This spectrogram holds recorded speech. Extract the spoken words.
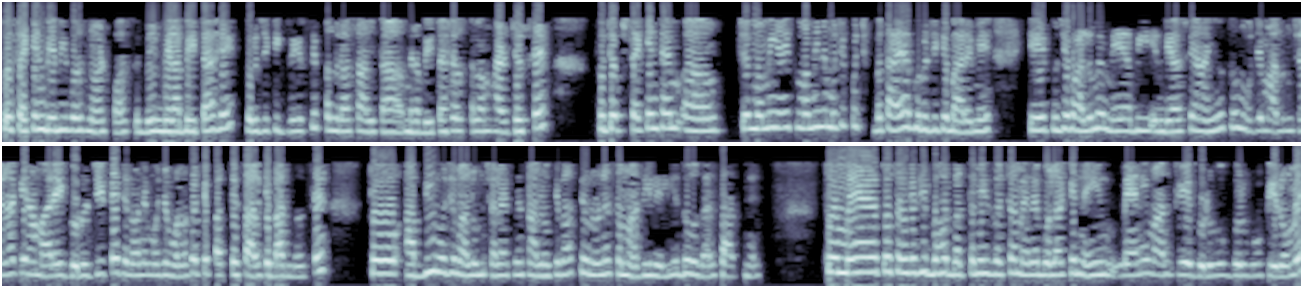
तो second baby was not possible मेरा बेटा है गुरु जी की ग्रेस से पंद्रह साल का मेरा बेटा है उसका नाम हरजस है। तो जब सेकेंड टाइम जब मम्मी आई तो मम्मी ने मुझे कुछ बताया गुरुजी के बारे में कि तुझे मालूम है, मैं अभी इंडिया से आई हूँ तो मुझे मालूम चला कि हमारे गुरुजी थे जिन्होंने मुझे बोला था कि पच्चीस साल के बाद मिलते हैं। तो अब भी मुझे मालूम चला इतने सालों के बाद कि उन्होंने समाधि ले ली दो हज़ार सात में। तो मैं तो संगत जी बहुत बदतमीज बच्चा, मैंने बोला कि नहीं, मैं नहीं मानती है गुरु गुरु पीरों में।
